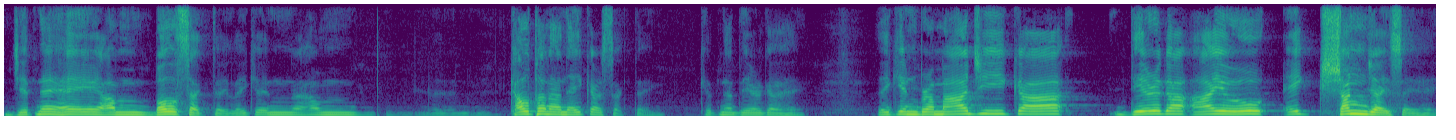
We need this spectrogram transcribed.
जितने हैं हम बोल सकते लेकिन हम कल्पना नहीं कर सकते कितना दीर्घ है लेकिन ब्रह्मा जी का दीर्घ आयु एक क्षण जैसे है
